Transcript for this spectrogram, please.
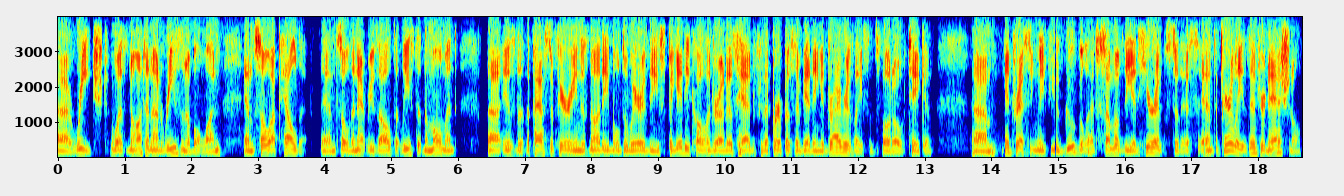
uh, reached was not an unreasonable one, and so upheld it. And so the net result, at least at the moment, uh, is that the Pastafarian is not able to wear the spaghetti colander on his head for the purpose of getting a driver's license photo taken. Um, interestingly, if you Google it, some of the adherents to this, and apparently it's international,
